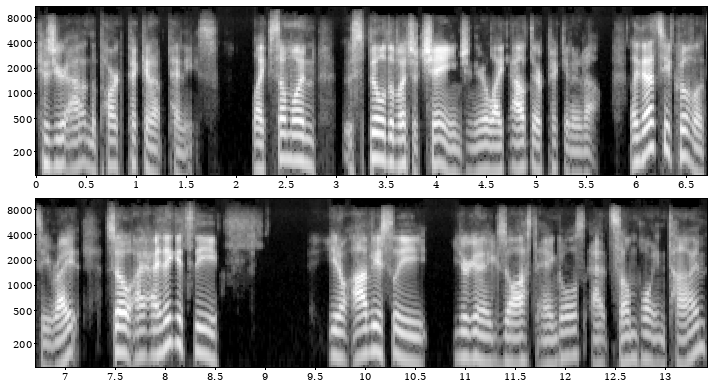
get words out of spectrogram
because you're out in the park picking up pennies. Like someone spilled a bunch of change and you're like out there picking it up. Like that's the equivalency, right? So I, I think it's the, you know, obviously you're going to exhaust angles at some point in time.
